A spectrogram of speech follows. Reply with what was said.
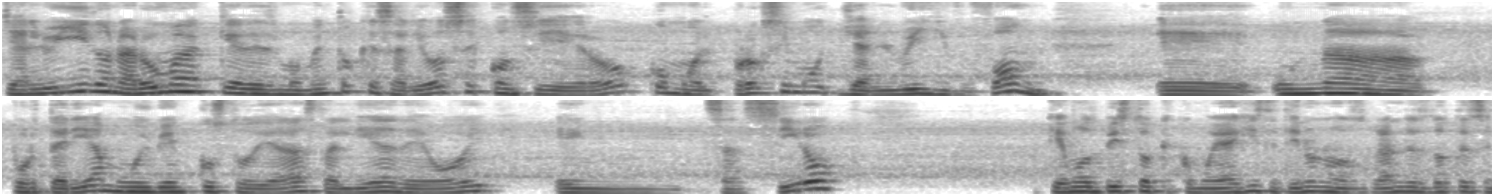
Gianluigi Donnarumma, que desde el momento que salió se consideró como el próximo Gianluigi Buffon. Eh, una portería muy bien custodiada hasta el día de hoy en San Siro, que hemos visto que como ya dijiste tiene unos grandes dotes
